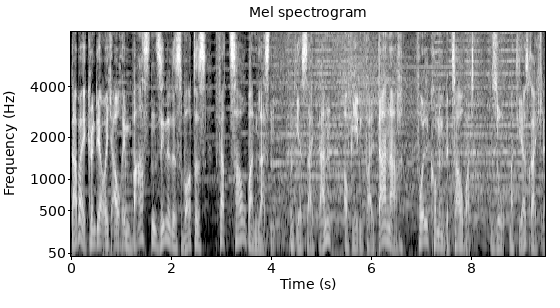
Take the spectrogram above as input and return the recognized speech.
Dabei könnt ihr euch auch im wahrsten Sinne des Wortes verzaubern lassen. Und ihr seid dann auf jeden Fall danach vollkommen bezaubert. So Matthias Reichle.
